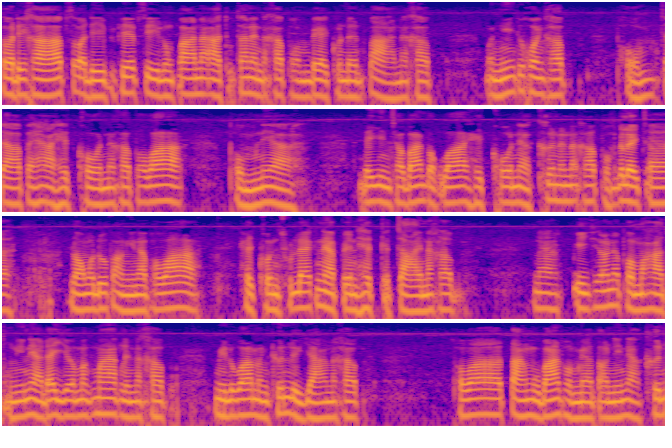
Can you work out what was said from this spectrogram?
สวัสดีครับ สวัสดีพี่พีเอฟซีลุงป้านาอาทุกท่านเลยนะครับ ผมเบสคนเดินป่านะครับ วันนี้ทุกคนครับ ผมจะไปหาเห็ดโคนนะครับ เพราะว่าผมเนี่ยได้ยินชาวบ้านบอกว่าเห็ดโคนเนี่ยขึ้นแล้วนะครับ ผมก็เลยจะลองมาดูฝั่งนี้นะ เพราะว่าเห็ดโคนชุดแรกเนี่ยเป็นเห็ดกระจายนะครับนะปีที่แล้วเนี่ยผมมาหาตรงนี้เนี่ยได้เยอะมากๆเลยนะครับไม่รู้ว่ามันขึ้นหรือยังนะครับ เพราะว่าต่างหมู่บ้านผมเนี่ยตอนนี้เนี่ยขึ้น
